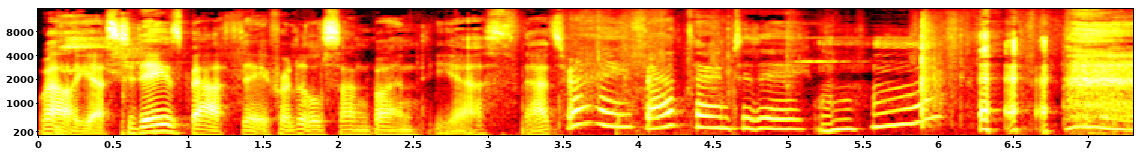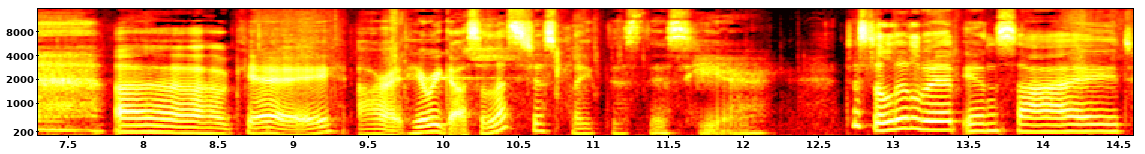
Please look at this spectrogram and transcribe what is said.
Well, yes, today is bath day for little sun bun. Yes, that's right, bath time today. Mm-hmm. uh, okay, all right, here we go. So let's just plate this this here. Just a little bit inside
